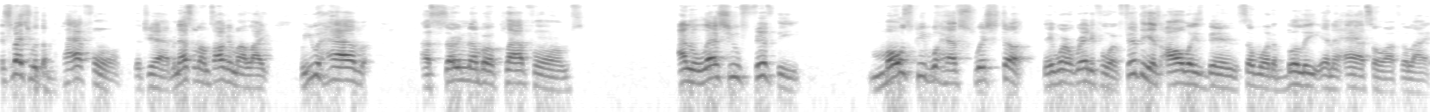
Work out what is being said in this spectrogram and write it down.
especially with the platform that you have. And that's what I'm talking about. Like, when you have a certain number of platforms, unless you 50, most people have switched up. They weren't ready for it. 50 has always been somewhat a bully and an asshole, I feel like.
